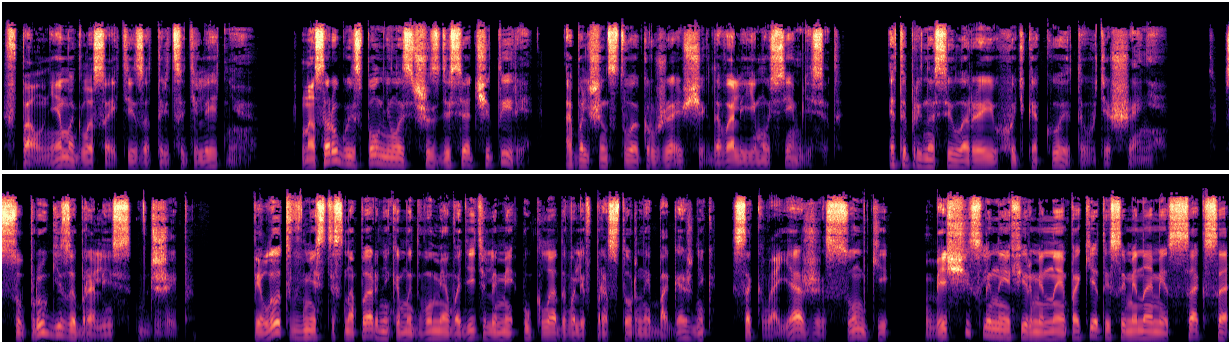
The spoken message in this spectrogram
вполне могла сойти за 30-летнюю. Носорогу исполнилось 64, а большинство окружающих давали ему 70. Это приносило Рэю хоть какое-то утешение. Супруги забрались в джип. Пилот вместе с напарником и двумя водителями укладывали в просторный багажник саквояжи, сумки, бесчисленные фирменные пакеты с именами Сакса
